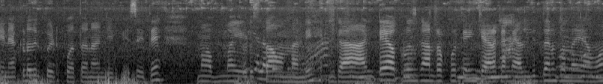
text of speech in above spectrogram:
నేను ఎక్కడ వదిలిపెట్టిపోతానని చెప్పేసి అయితే మా అమ్మాయి ఏడుస్తూ ఉందండి. ఇంకా అంటే ఒక రోజు కానకపోతే ఇంకెక్కడికన్నా వెళ్ళిద్ది అనుకుందామేమో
